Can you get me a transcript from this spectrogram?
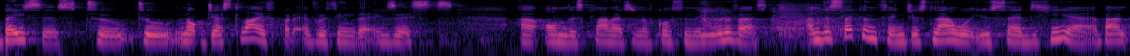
basis to, to not just life, but everything that exists uh, on this planet and, of course, in the universe. And the second thing, just now what you said here about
